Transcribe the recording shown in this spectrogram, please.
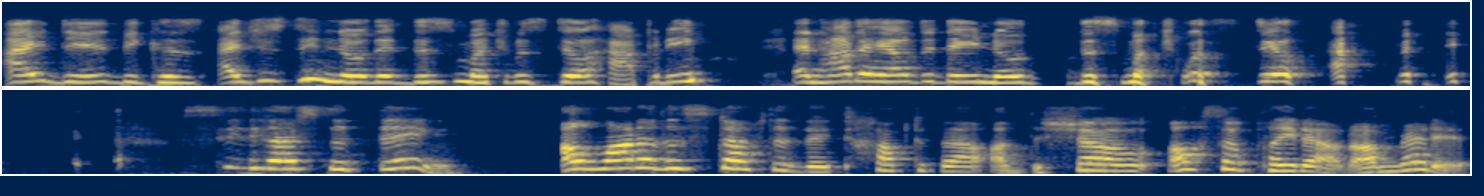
I did because I just didn't know that this much was still happening. And how the hell did they know this much was still happening? See, that's the thing. A lot of the stuff that they talked about on the show also played out on Reddit.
